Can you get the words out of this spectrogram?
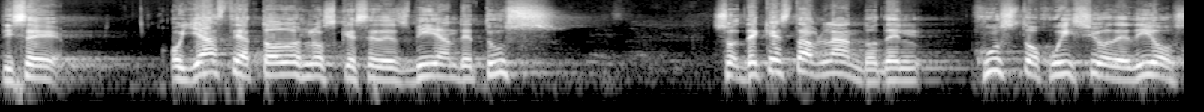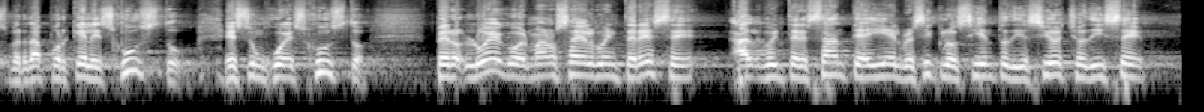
Dice, hollaste a todos los que se desvían de tus... ¿De qué está hablando? Del justo juicio de Dios, ¿verdad? Porque Él es justo, es un juez justo. Pero luego, hermanos, hay algo, interese, algo interesante ahí. El versículo 118 dice,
